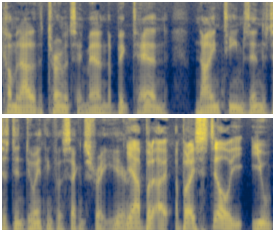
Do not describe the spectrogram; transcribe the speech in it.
coming out of the tournament saying, "Man, the Big Ten, nine teams in, it just didn't do anything for the second straight year." Yeah, but I but I still you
